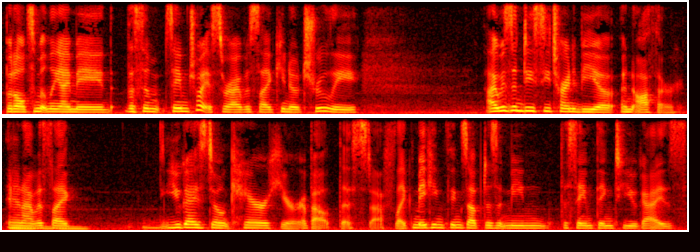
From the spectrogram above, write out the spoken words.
but ultimately I made the same, same choice where I was like, you know, truly, I was in DC trying to be a, an author. And I was like, mm. you guys don't care here about this stuff. Like making things up doesn't mean the same thing to you guys.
